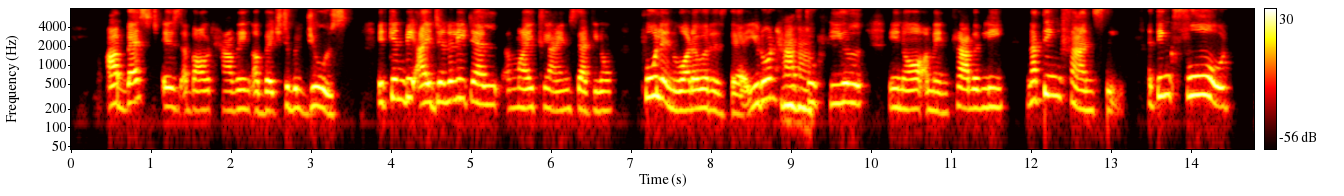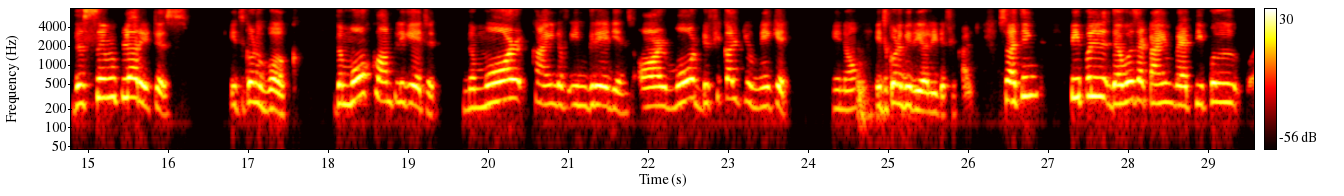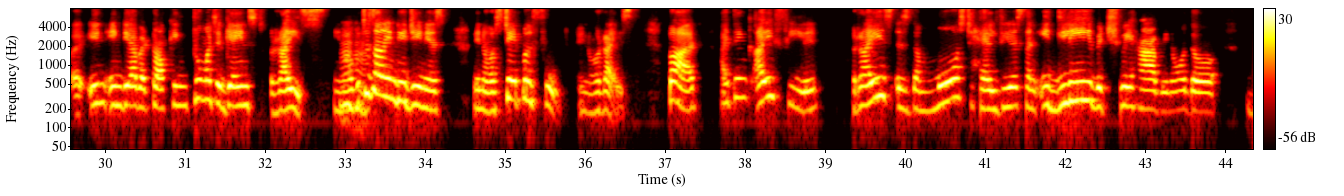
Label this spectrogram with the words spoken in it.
our best is about having a vegetable juice it can be i generally tell my clients that you know pull in whatever is there. You don't have Mhm. to feel you know i mean probably nothing fancy. I think food the simpler it is it's going to work. The more complicated the more kind of ingredients or more difficult you make it you know it's going to be really difficult. So i think people there was a time where people uh, in india were talking too much against rice you know which is our indigenous you know staple food you know rice but i think i feel rice is the most healthiest and idli which we have you know the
